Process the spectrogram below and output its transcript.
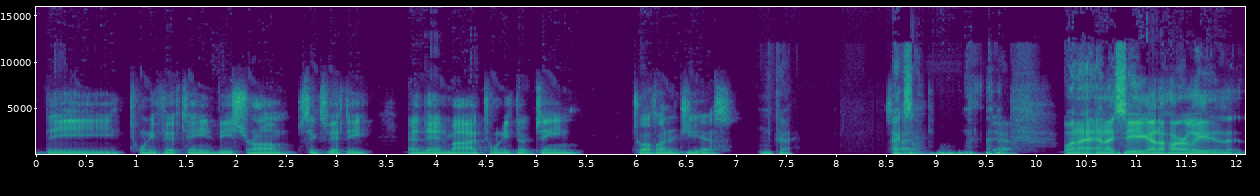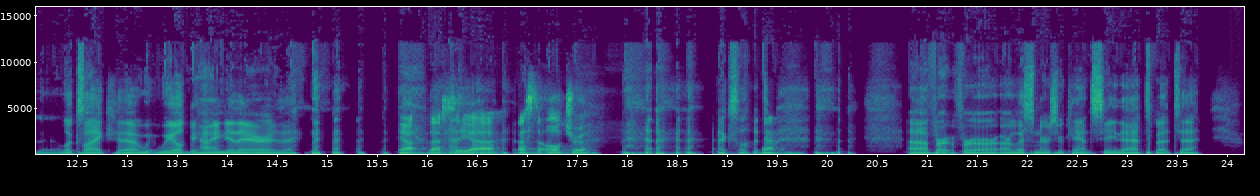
the 2015 V-Strom 650, and then my 2013 1200 GS. Okay, so, excellent. Yeah. when I and I see you got a Harley that looks like uh, wheeled behind you there. Is that? yeah, that's the uh, that's the Ultra. Excellent. Yeah. uh, for for our, our, listeners who can't see that, but uh,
